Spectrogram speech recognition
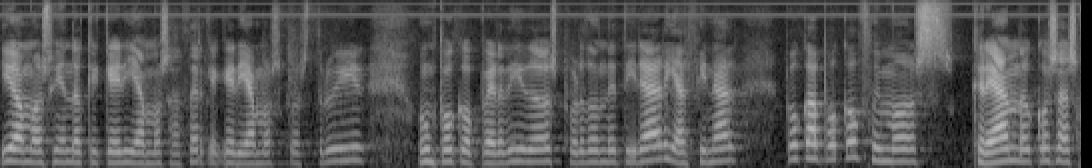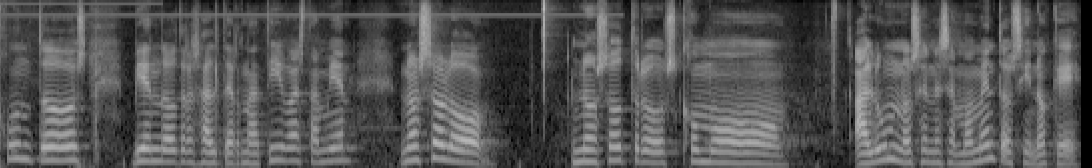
íbamos viendo qué queríamos hacer, qué queríamos construir, un poco perdidos por dónde tirar y al final poco a poco fuimos creando cosas juntos, viendo otras alternativas también, no solo nosotros como alumnos en ese momento, sino que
